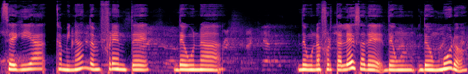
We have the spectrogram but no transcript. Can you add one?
Seguía caminando enfrente de una, de una fortaleza, de, de, un, de un muro.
